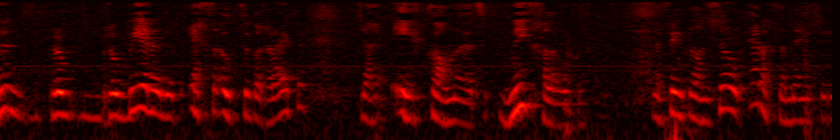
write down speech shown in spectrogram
hun proberen het echt ook te begrijpen. Zeggen, ik kan het niet geloven. Dat vind ik dan zo erg. Dan denk ik,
